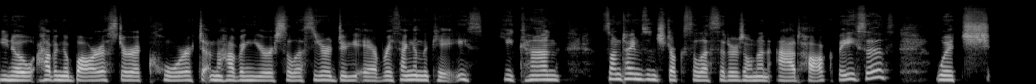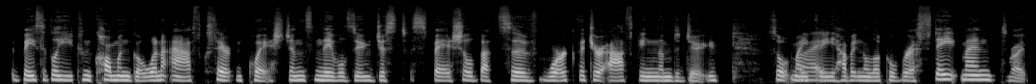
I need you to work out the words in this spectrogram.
you know, having a barrister at court and having your solicitor do everything in the case. You can sometimes instruct solicitors on an ad hoc basis, which basically you can come and go and ask certain questions and they will do just special bits of work that you're asking them to do. So it might right. be having a look over a statement. Right.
